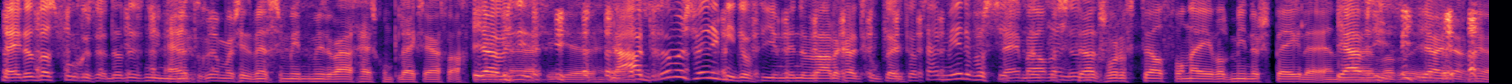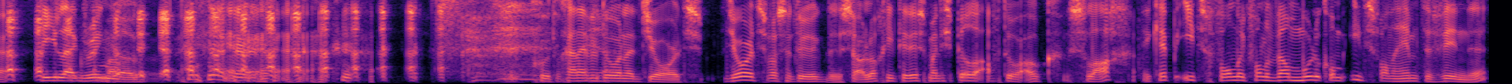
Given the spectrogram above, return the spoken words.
Nee, dat was vroeger zo. Dat is nu niet. En de drummer zit met zijn min- minderwaardigheidscomplex ergens achter. Ja, precies. die, eh, ja. nou, drummers weet ik niet of die een minderwaardigheidscomplex. Dat zijn meer de bassisten. Nee, maar verteld van nee, wat minder spelen. En, Ja, eh, precies. wat- ja, ja. Be like Ringo. Goed, we gaan even door naar George. George was natuurlijk de solo-gitarist, maar die speelde af en toe ook slag. Ik heb iets gevonden. Ik vond het wel moeilijk om iets van hem te vinden.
